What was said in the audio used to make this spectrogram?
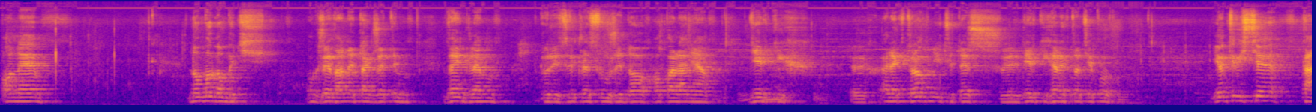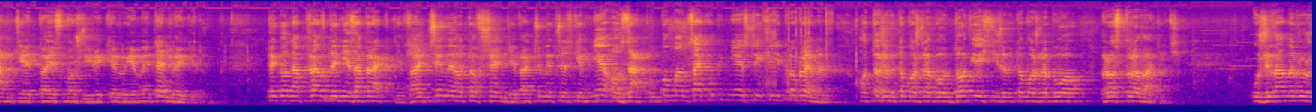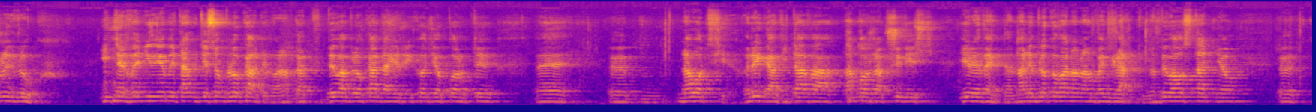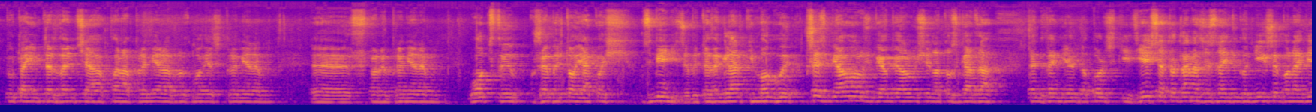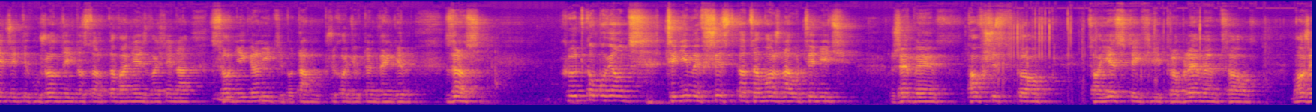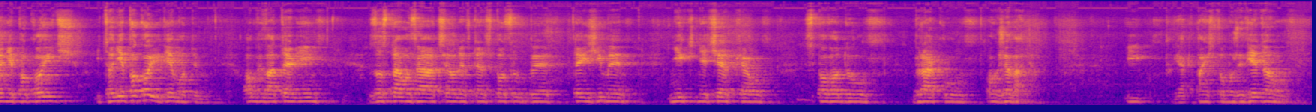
one no, mogą być ogrzewane także tym węglem, który zwykle służy do opalania wielkich e, elektrowni czy też e, wielkich elektrociepłowni. I oczywiście tam, gdzie to jest możliwe, kierujemy ten węgiel. Tego naprawdę nie zabraknie. Walczymy o to wszędzie. Walczymy przede wszystkim nie o zakup, bo zakup nie jest w tej chwili problemem. O to, żeby to można było dowieść i żeby to można było rozprowadzić. Używamy różnych dróg. Interweniujemy tam, gdzie są blokady. Bo na przykład była blokada, jeżeli chodzi o porty e, e, na Łotwie. Ryga, Widawa, tam można przywieźć wiele węgla, no ale blokowano nam węglarki. No była ostatnio e, tutaj interwencja pana premiera w rozmowie z premierem, e, z panem premierem Łotwy, żeby to jakoś zmienić, żeby te węglarki mogły przez Białoruś, Bia- Białoruś się na to zgadza, ten węgiel do Polski wieść, a to dla nas jest najwygodniejsze, bo najwięcej tych urządzeń do sortowania jest właśnie na wschodniej granicy, bo tam przychodził ten węgiel z Rosji. Krótko mówiąc, czynimy wszystko, co można uczynić, żeby to wszystko, co jest w tej chwili problemem, co może niepokoić i co niepokoi, wiem o tym, obywateli, zostało załatwione w ten sposób, by tej zimy nikt nie cierpiał z powodu braku ogrzewania. I jak Państwo może wiedzą,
